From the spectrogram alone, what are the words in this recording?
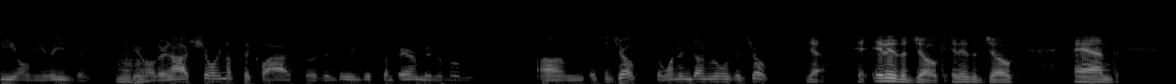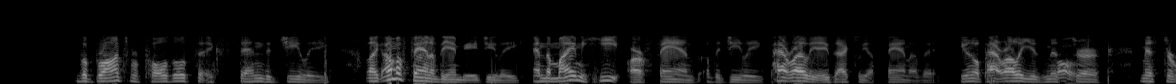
the only reason. Mhm. You know, they're not showing up to class or they're doing just the bare minimums. Um, it's a joke. The one and done rule is a joke. Yeah, it, it is a joke. It is a joke, and LeBron's proposal to extend the G League. Like I'm a fan of the NBA G League, and the Miami Heat are fans of the G League. Pat Riley is actually a fan of it. You know, Pat Riley is Mister Mister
